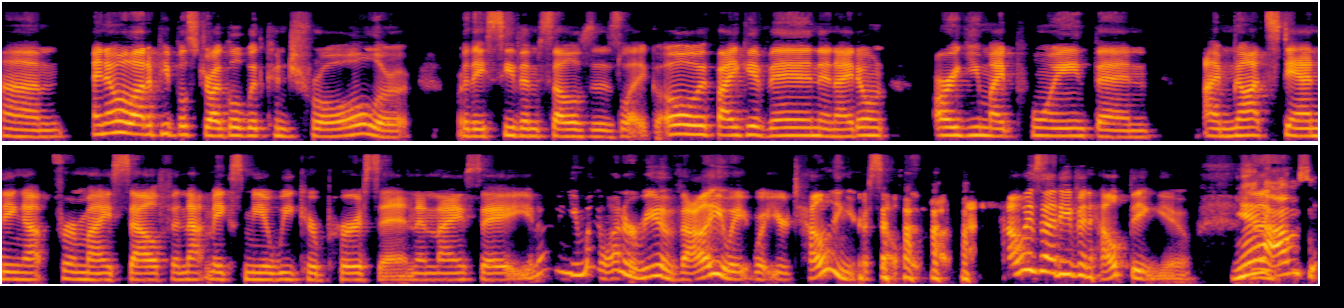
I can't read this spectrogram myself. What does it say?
Um, I know a lot of people struggle with control or or they see themselves as like, oh, if I give in and I don't argue my point, then I'm not standing up for myself and that makes me a weaker person. And I say, you know, you might want to reevaluate what you're telling yourself about that. How is that even helping you? Yeah, like, I was,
